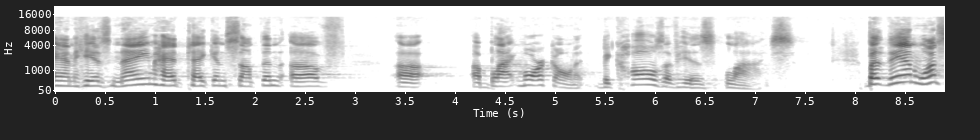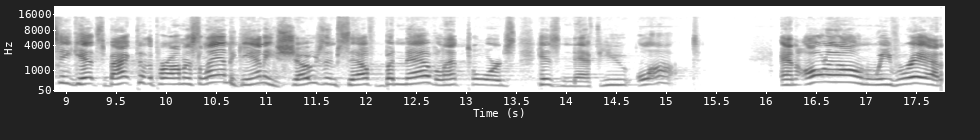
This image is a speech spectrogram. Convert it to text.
And his name had taken something of uh, a black mark on it because of his lies. But then, once he gets back to the promised land again, he shows himself benevolent towards his nephew Lot. And on and on we've read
